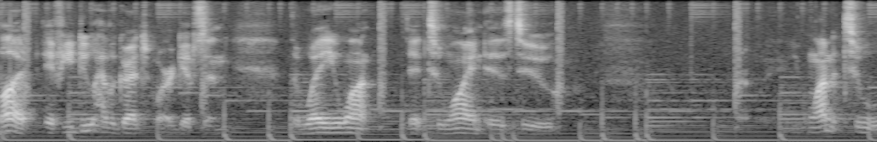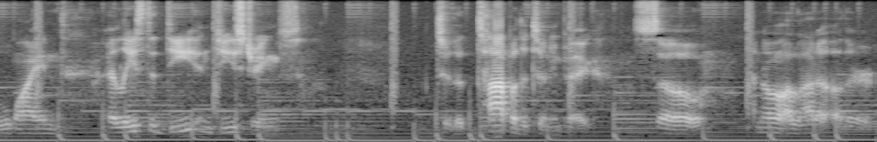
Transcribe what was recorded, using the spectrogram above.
But if you do have a Gretsch or a Gibson, the way you want it to wind is to you want it to wind at least the D and G strings to the top of the tuning peg. So I know a lot of other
